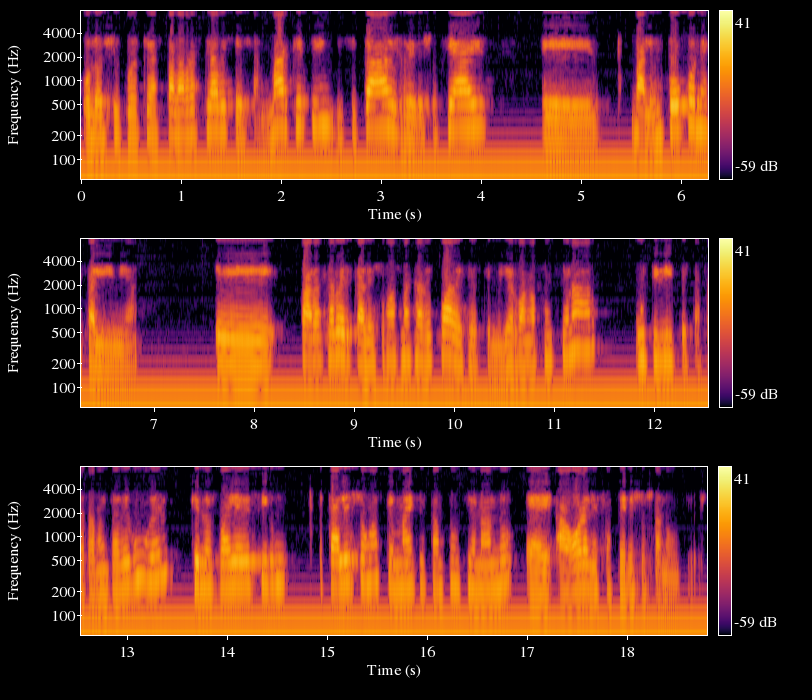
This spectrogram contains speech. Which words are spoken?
o lógico é que as palabras clave sexan marketing, digital, redes sociais, eh, vale, un pouco nesa línea. Eh, para saber cales son as máis adecuadas e as que mellor van a funcionar, utilice esta ferramenta de Google que nos vai a decir un, cales son as que máis están funcionando eh, a hora de facer esos anuncios.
